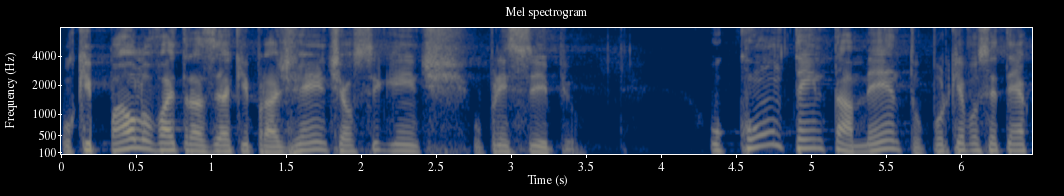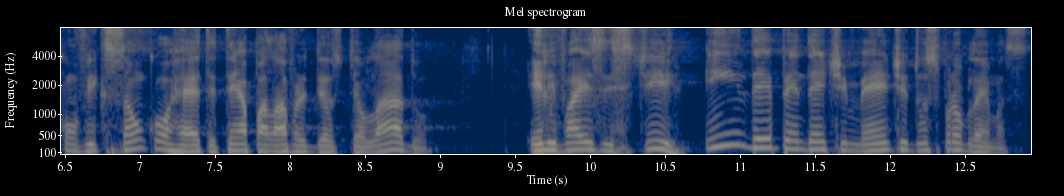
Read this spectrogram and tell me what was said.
o que Paulo vai trazer aqui para a gente é o seguinte: o princípio. O contentamento, porque você tem a convicção correta e tem a palavra de Deus do teu lado, ele vai existir independentemente dos problemas.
